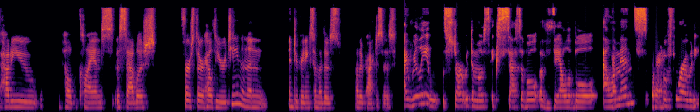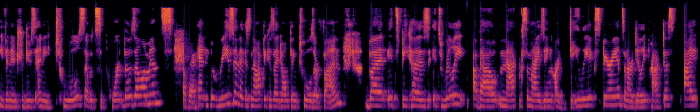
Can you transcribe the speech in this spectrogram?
How do you help clients establish first their healthy routine and then integrating some of those other practices? I really start with the most accessible, available elements okay. before I would even introduce any tools that would support those elements. Okay. And the reason is not because I don't think tools are fun, but it's because it's really about maximizing our daily experience and our daily practice. I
